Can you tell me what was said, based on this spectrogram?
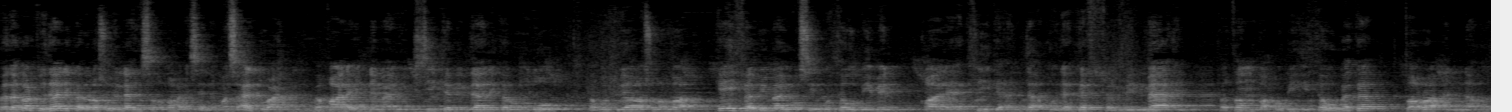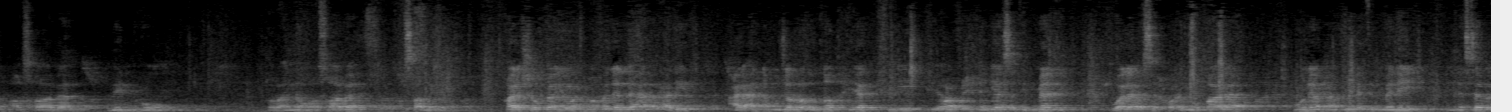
فذكرت ذلك لرسول الله صلى الله عليه وسلم وسألت عنه فقال إنما يجزيك من ذلك الوضوء. فقلت يا رسول الله كيف بما يصيب ثوبي منه؟ قال يكفيك أن تأخذ كفا من ماء فتنضح به ثوبك ترى أنه أصاب منه. ترى أنه أصاب أصاب منه. قال الشوكاني رحمه فدل هذا الحديث على أن مجرد النضح يكفي في رفع نجاسة الماء ولا يصح أن يقال هنا ما قيل في المني إن سبب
